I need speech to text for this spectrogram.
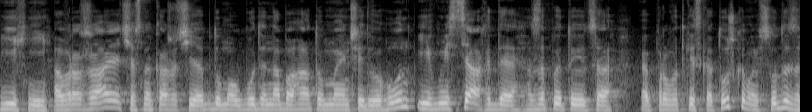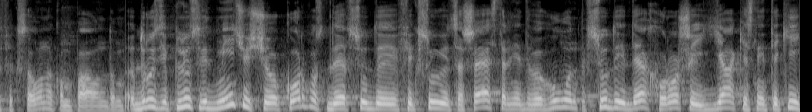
їхній вражає. Чесно кажучи, я думав, буде набагато менший двигун. І в місцях, де запитуються е, проводки з катушками, всюди зафіксовано компаундом. Друзі, плюс відмічу, що корпус, де всюди фіксуються шестерні, двигун, всюди йде хороший якісний такий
